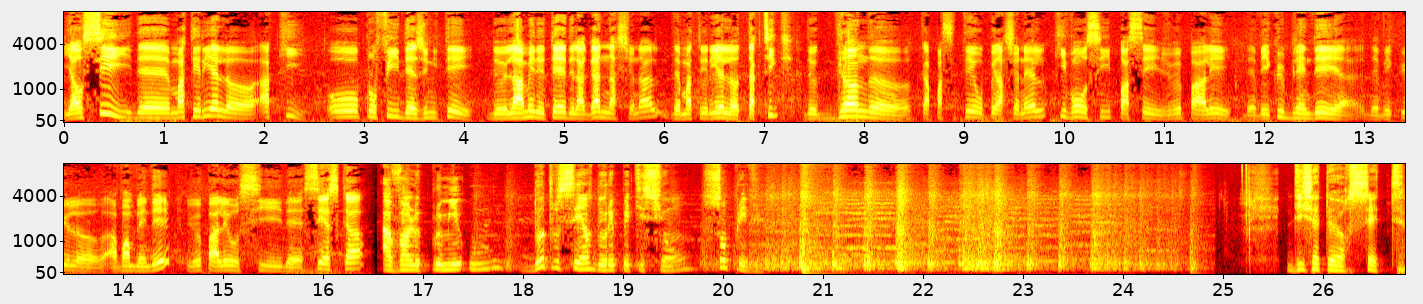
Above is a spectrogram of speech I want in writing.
il y a aussi des matériels euh, acquis au profit des unités de l'armée de terre de la garde nationale, des matériels tactiques de grande euh, capacité opérationnelle qui vont aussi passer. Je veux parler des véhicules blindés, euh, des véhicules euh, avant blindés. Je veux parler aussi des CSK. Avant le 1er août, d'autres séances de répétition sont prévues. « 17h07,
